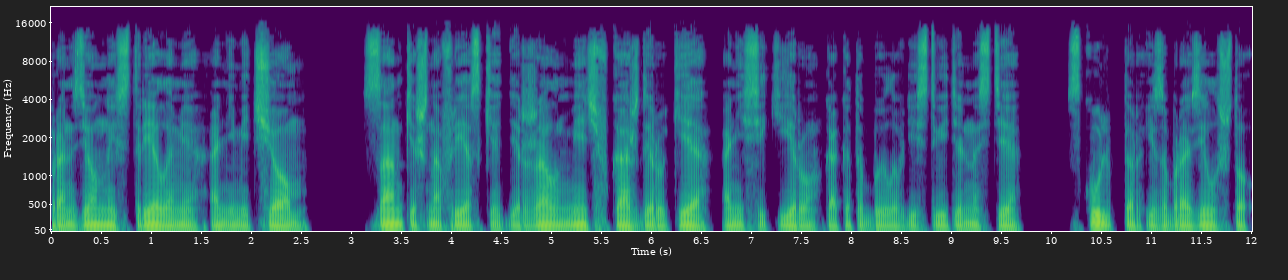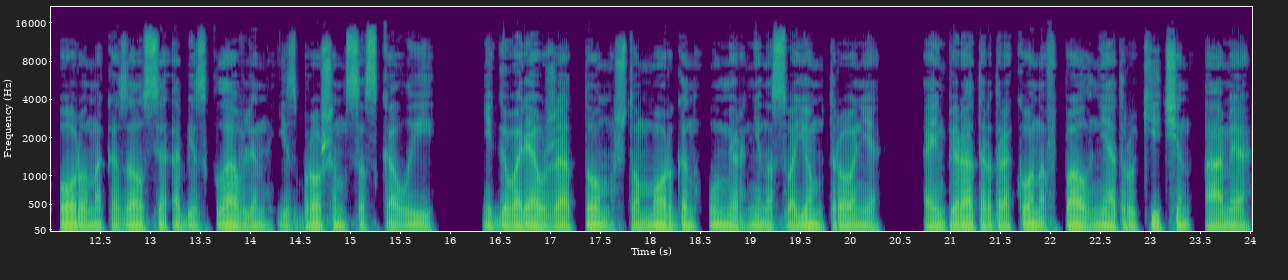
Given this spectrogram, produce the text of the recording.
пронзенный стрелами, а не мечом. Санкиш на фреске держал меч в каждой руке, а не секиру, как это было в действительности. Скульптор изобразил, что Орун оказался обезглавлен и сброшен со скалы, не говоря уже о том, что Морган умер не на своем троне, а император драконов пал не от руки Чин-Аме,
